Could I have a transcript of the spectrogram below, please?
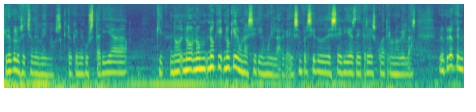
creo que los echo de menos. Creo que me gustaría... Que no, no, no, no, no quiero una serie muy larga, yo siempre he sido de series de tres, cuatro novelas, pero creo que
